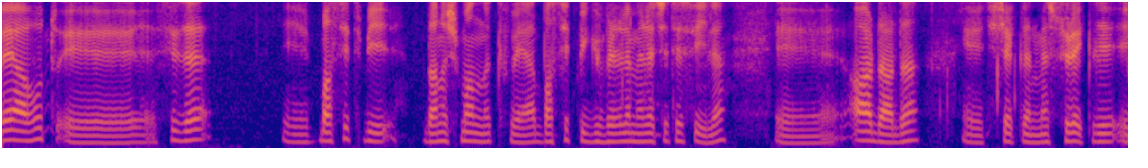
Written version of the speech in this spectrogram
veyahut e, size e, basit bir danışmanlık veya basit bir gübreleme reçetesiyle e, ard arda e, çiçeklenme, sürekli e,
